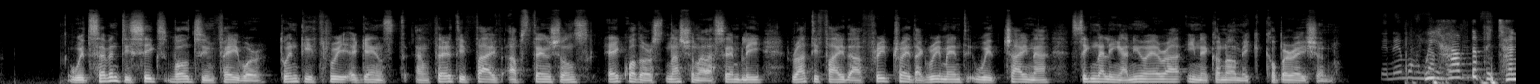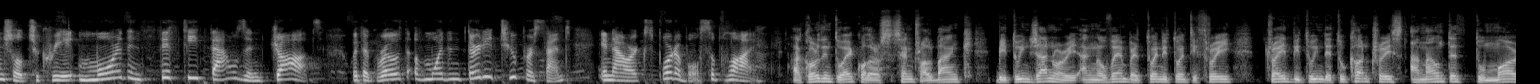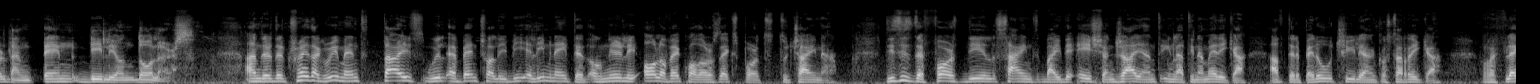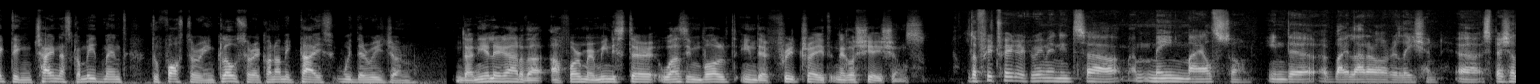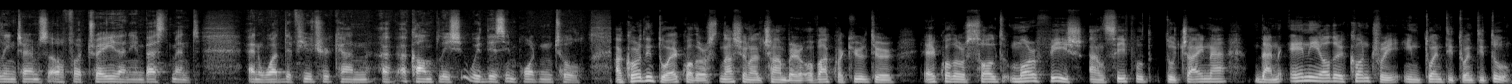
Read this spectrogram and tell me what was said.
With 76 votes in favor, 23 against, and 35 abstentions, Ecuador's National Assembly ratified a free trade agreement with China, signaling a new era in economic cooperation. We have the potential to create more than 50,000 jobs with a growth of more than 32% in our exportable supply. According to Ecuador's central bank, between January and November 2023, trade between the two countries amounted to more than $10 billion. Under the trade agreement, tariffs will eventually be eliminated on nearly all of Ecuador's exports to China. This is the fourth deal signed by the Asian giant in Latin America after Peru, Chile, and Costa Rica, reflecting China's commitment to fostering closer economic ties with the region. Daniel Legarda, a former minister, was involved in the free trade negotiations. The free trade agreement is a main milestone in the bilateral relation, uh, especially in terms of uh, trade and investment and what the future can uh, accomplish with this important tool. According to Ecuador's National Chamber of Aquaculture, Ecuador sold more fish and seafood to China than any other country in 2022.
